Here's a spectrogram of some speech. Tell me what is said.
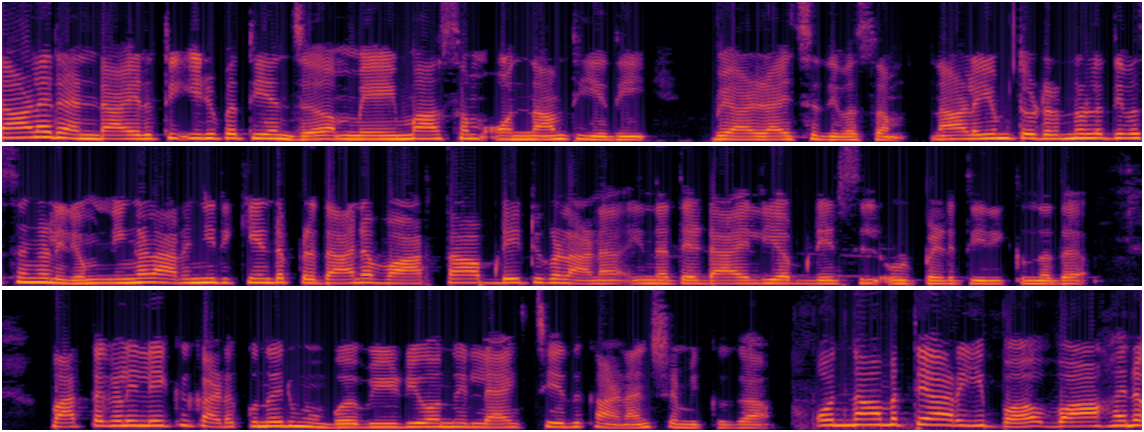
നാളെ രണ്ടായിരത്തി ഇരുപത്തിയഞ്ച് മെയ് മാസം ഒന്നാം തീയതി വ്യാഴാഴ്ച ദിവസം. നാളെയും തുടർന്നുള്ള ദിവസങ്ങളിലും നിങ്ങൾ അറിഞ്ഞിരിക്കേണ്ട പ്രധാന വാർത്താ അപ്ഡേറ്റുകളാണ് ഇന്നത്തെ ഡയലി അപ്ഡേറ്റ്സിൽ ഉൾപ്പെടുത്തിയിരിക്കുന്നത്. വാർത്തകളിലേക്ക് കടക്കുന്നതിന് മുമ്പ് വീഡിയോ ഒന്ന് ലൈക്ക് ചെയ്ത് കാണാൻ ശ്രമിക്കുക. ഒന്നാമത്തെ അറിയിപ്പ് വാഹന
